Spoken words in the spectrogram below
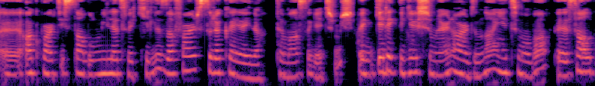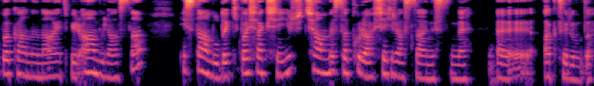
e, AK Parti İstanbul Milletvekili Zafer Sırakaya ile temasa geçmiş ve gerekli girişimlerin ardından Yetimova e, Sağlık Bakanlığı'na ait bir ambulansla İstanbul'daki Başakşehir, Çam ve Sakura Şehir Hastanesi'ne e, aktarıldı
